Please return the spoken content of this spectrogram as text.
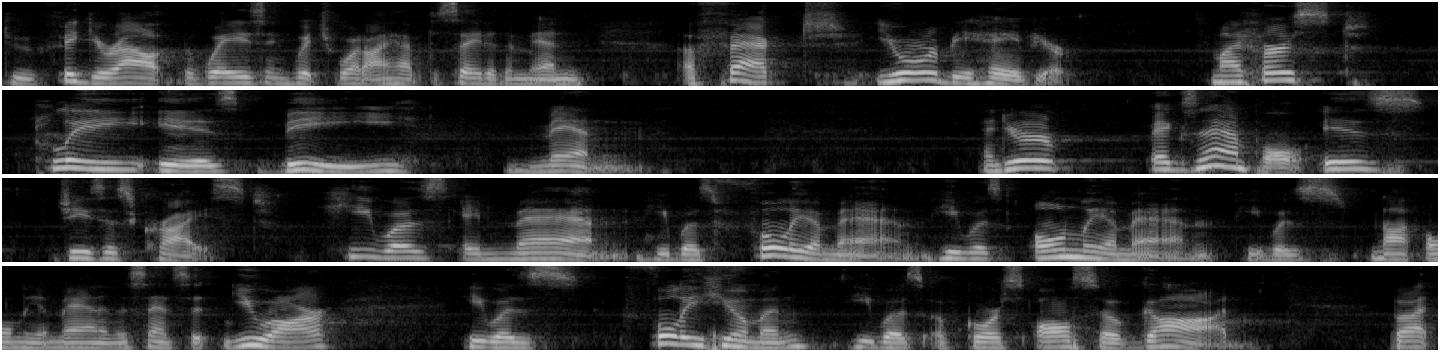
to figure out the ways in which what I have to say to the men affect your behavior. My first plea is be men. And your example is Jesus Christ. He was a man. He was fully a man. He was only a man. He was not only a man in the sense that you are. He was fully human. He was, of course, also God. But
